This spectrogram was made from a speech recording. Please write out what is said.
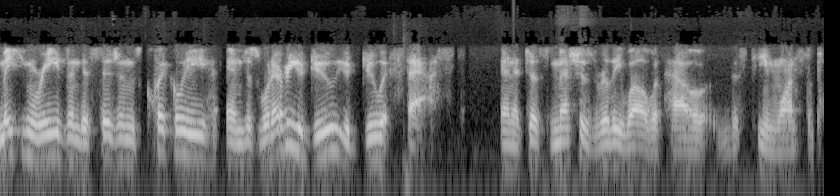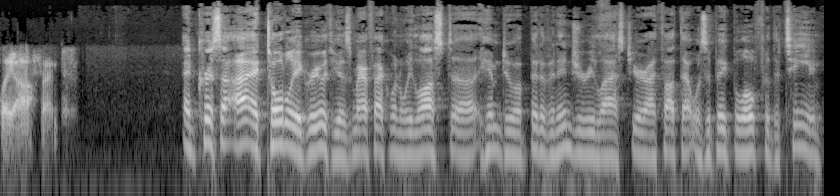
making reads and decisions quickly, and just whatever you do, you do it fast, and it just meshes really well with how this team wants to play offense. And Chris, I, I totally agree with you. As a matter of fact, when we lost uh, him to a bit of an injury last year, I thought that was a big blow for the team.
